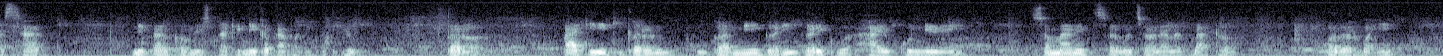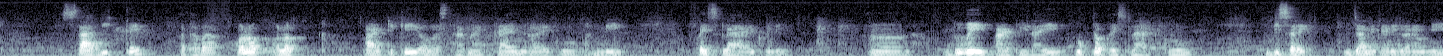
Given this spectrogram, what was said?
पश्चात नेपाल कम्युनिस्ट पार्टी नेकपा बनेको थियो। तर पार्टी एकीकरण गर्ने गरी गरेको आयोगको निर्णय सम्मानित सर्वोच्च अदालतबाट पदर भई साबिककै अथवा अलग अलग पार्टीकै अवस्थामा कायम रहेको भन्ने फैसला आएकोले दुवै पार्टीलाई उक्त फैसलाको विषय जानकारी गराउने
